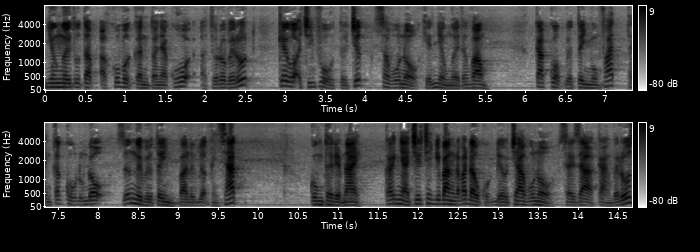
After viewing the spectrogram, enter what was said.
nhiều người tụ tập ở khu vực gần tòa nhà quốc hội ở thủ đô Beirut kêu gọi chính phủ từ chức sau vụ nổ khiến nhiều người thương vong. Các cuộc biểu tình bùng phát thành các cuộc đụng độ giữa người biểu tình và lực lượng cảnh sát. Cùng thời điểm này, các nhà chức trách Liban đã bắt đầu cuộc điều tra vụ nổ xảy ra ở cảng Beirut.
